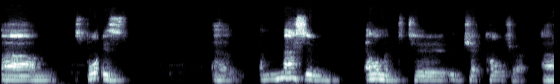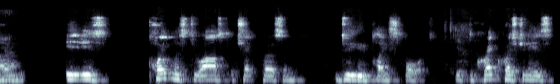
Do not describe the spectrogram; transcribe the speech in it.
Um, sport is a, a, massive element to Czech culture. Um, it is pointless to ask a Czech person, do you play sport? If the correct question is,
